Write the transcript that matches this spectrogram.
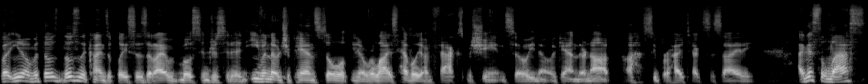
But you know, but those those are the kinds of places that I'm most interested in, even though Japan still, you know, relies heavily on fax machines. So, you know, again, they're not a super high-tech society. I guess the last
